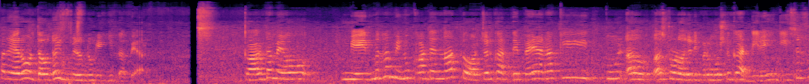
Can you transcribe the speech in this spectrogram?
ਪਰ ਯਾਰ ਹੁਣ ਤਾਂ ਉਹਦਾ ਹੀ ਮੈਨੂੰ ਦੁਖੀ ਕੀਤਾ ਪਿਆ। ਕੱਲ ਤਾਂ ਮੈਂ ਉਹ ਮੇ, ਮਤਲਬ ਮੈਨੂੰ ਕੱਲ ਇੰਨਾ ਟੌਰਚਰ ਕਰਦੇ ਪਏ ਆ ਨਾ ਕਿ ਤੂੰ ਐਸਟ੍ਰੋਲੋਜੀ ਦੀ ਪ੍ਰਮੋਸ਼ਨ ਕਰਦੀ ਰਹੇਂਗੀ, ਸਿਰਫ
